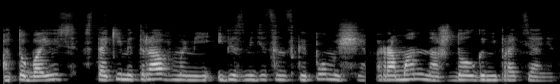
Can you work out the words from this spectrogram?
А то, боюсь, с такими травмами и без медицинской помощи Роман наш долго не протянет».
